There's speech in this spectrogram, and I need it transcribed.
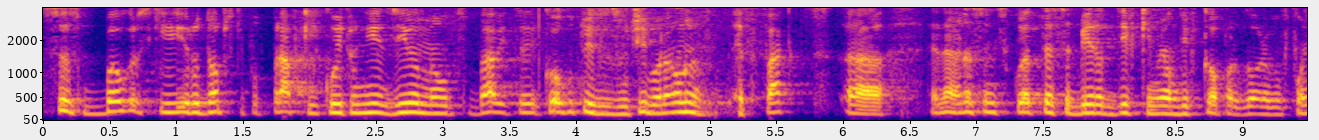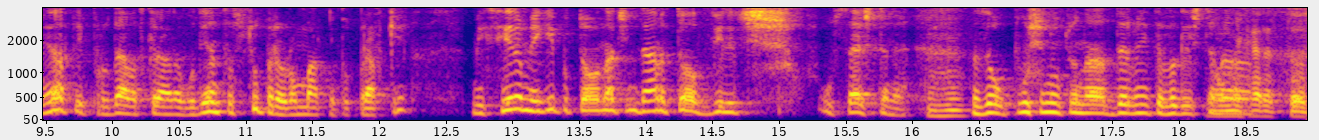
с български родопски подправки, които ние взимаме от бабите, колкото и да звучи банално, е факт. А, една ръсеница, която те събират див кимион, див копър горе в планината и продават края на годината, супер ароматни подправки. Миксираме ги по този начин, даваме този вилич усещане mm-hmm. за опушеното на дървените въглища. Много на, ми хареса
